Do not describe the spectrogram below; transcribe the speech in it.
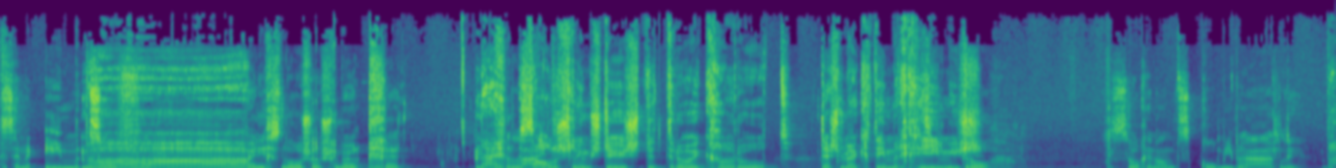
das haben wir immer gesoffen. Ah, Wenn ich es nur schon schmecke. nein, das Allerschlimmste ist der Troika Rot. Der schmeckt immer chemisch. Citro. Sogenanntes Gummibärli. Den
